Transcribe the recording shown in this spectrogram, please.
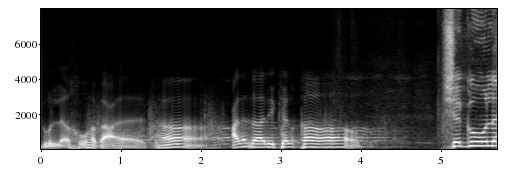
تقول لأخوها بعد؟ ها؟ على ذلك القاض شقولة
